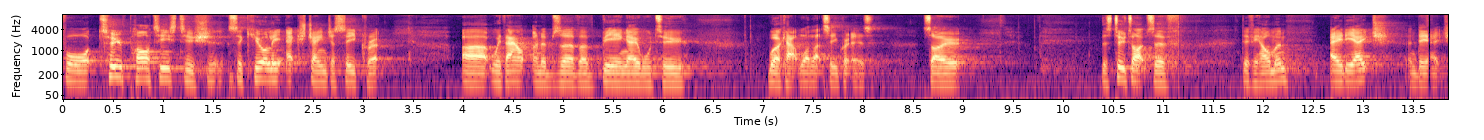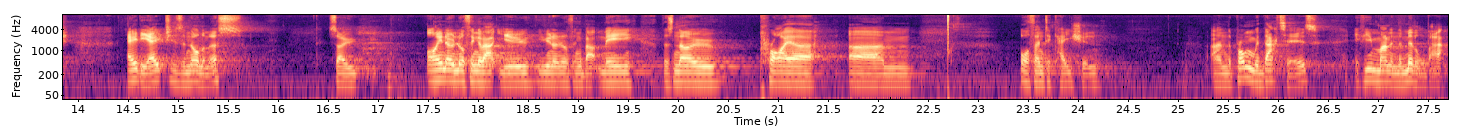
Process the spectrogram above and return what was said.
for two parties to securely exchange a secret uh, without an observer being able to work out what that secret is. So there's two types of Diffie-Hellman, ADH and DH. ADH is anonymous, so I know nothing about you, you know nothing about me, there's no prior um, authentication. And the problem with that is, if you man in the middle that,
